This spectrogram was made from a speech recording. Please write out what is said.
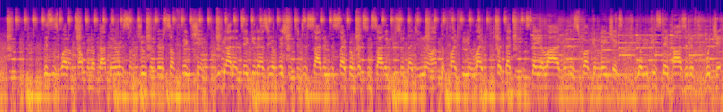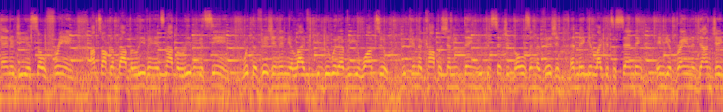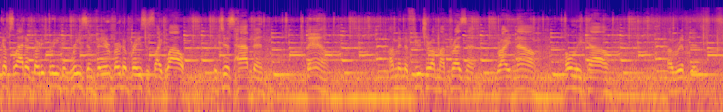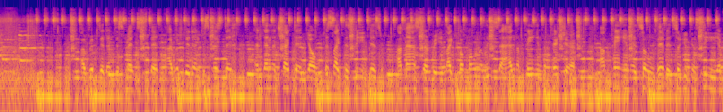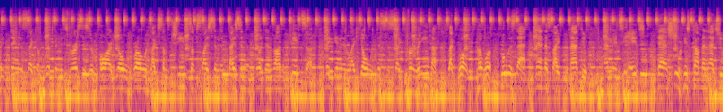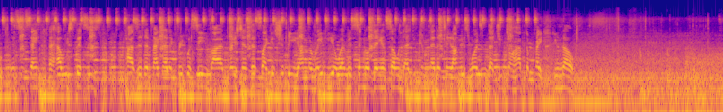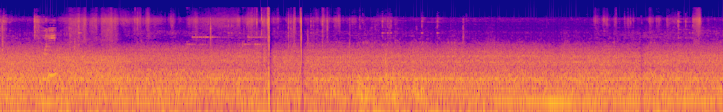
This is what I'm talking about. There is some truth and there's some fiction. You gotta take it as your mission to decide and decipher what's inside of you so that you don't have to fight for your life, but that you can stay alive in this fucking matrix. Yo, you can stay positive with your energy is so freeing. I'm talking about believing it's not believing, it's seeing. With the vision in your life, you can do whatever you want to. You can accomplish anything. You can set your goals and the vision and make it like it's ascending in your brain and down Jacob's ladder, 33 degrees and vertebrae. It's like, wow, it just happened. Bam. I'm in the future of my present right now. Holy cow. I ripped it. I ripped it and dismissed it. I ripped it and dismissed it, and then I checked it. Yo, it's like this beat is a mastery, like the Mona Lisa, and I'm painting the picture. I'm painting it so vivid so you can see everything. It's like I'm ripping these verses apart. Yo, bro, like some cheese, I'm slicing and dicing and putting on a pizza, making it like, yo, this is like Farina. Like, whoa, who, who is that? Man, it's like Matthew, M A T H dash U. He's coming at you. It's insane, and how he spits positive magnetic frequency vibrations. It's like it should be on the radio every single day, and so that you can meditate on these words and that you don't have to pray. You know,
